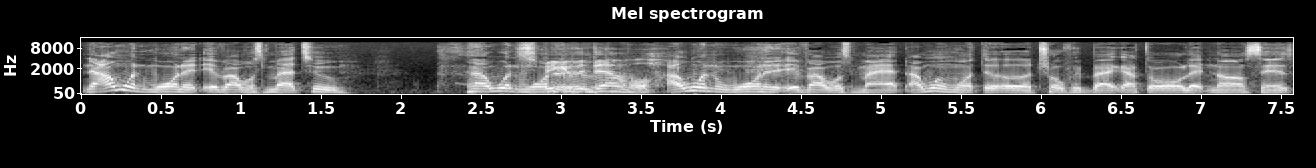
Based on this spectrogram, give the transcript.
now? I wouldn't want it if I was Matt too. I wouldn't want Speak it. of the devil. I wouldn't want it if I was Matt. I wouldn't want the uh, trophy back after all that nonsense,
